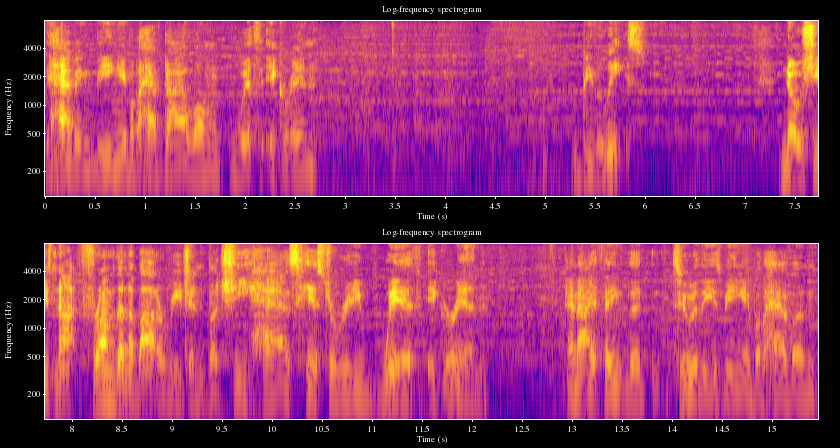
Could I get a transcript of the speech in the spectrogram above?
having being able to have dialogue with Igrene, would be Louise. No, she's not from the Nabata region, but she has history with Igrene. And I think that two of these being able to have an,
